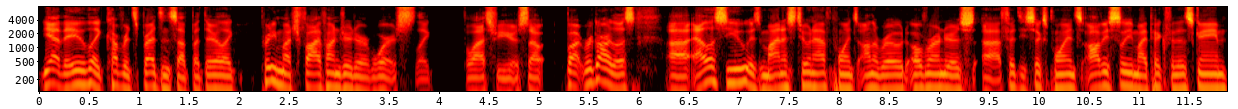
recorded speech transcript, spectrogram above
yeah, they like covered spreads and stuff, but they're like pretty much 500 or worse like the last few years. So, but regardless, uh, LSU is minus two and a half points on the road. Over under is uh, 56 points. Obviously, my pick for this game,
